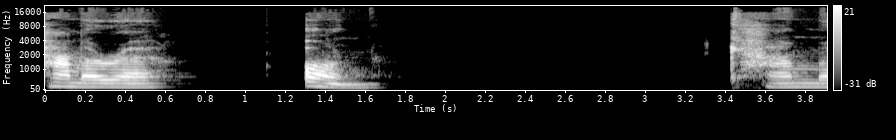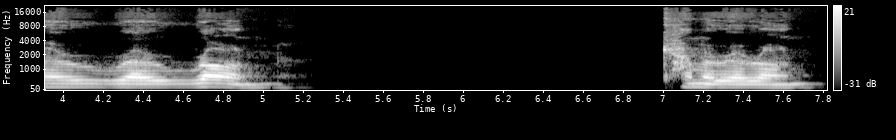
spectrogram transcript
camera on. Camera on. Camera on.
